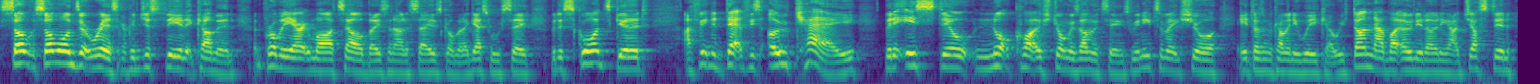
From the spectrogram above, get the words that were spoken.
Some someone's at risk. I can just feel it coming, and probably Eric Martel based on how the saves gone. But I guess we'll see. But the squad's good. I think the depth is okay, but it is still not quite as strong as other teams. We need to make sure it doesn't become any weaker. We've done that by only loaning out Justin,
